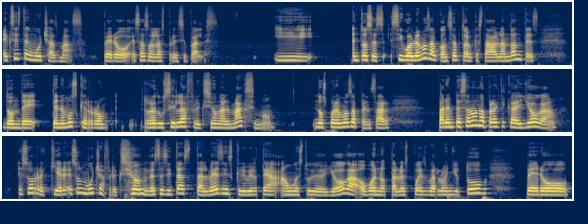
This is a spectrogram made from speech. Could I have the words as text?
Existen muchas más, pero esas son las principales. Y entonces, si volvemos al concepto del que estaba hablando antes, donde tenemos que reducir la fricción al máximo, nos ponemos a pensar, para empezar una práctica de yoga, eso requiere, eso es mucha fricción. Necesitas tal vez inscribirte a, un estudio de yoga o bueno, tal vez puedes verlo en YouTube, pero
